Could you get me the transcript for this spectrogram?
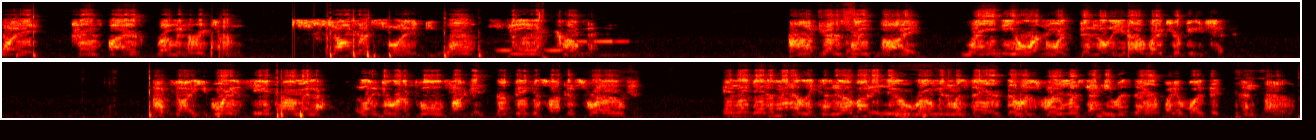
what transpired Roman Reigns. SummerSlam, you won't see it coming. I personally thought Randy Orton would have been the lead of Retribution. I thought you wouldn't see it coming. Like they were gonna pull fucking the biggest fucking swerve, and they did immediately because nobody knew Roman was there. There was rumors that he was there, but it wasn't confirmed.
